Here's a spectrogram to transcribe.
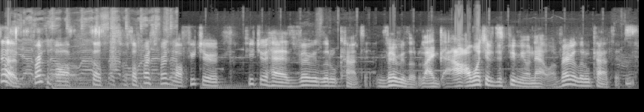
Cause first of all, so so first first of all, Future Future has very little content. Very little. Like I, I want you to dispute me on that one. Very little content.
